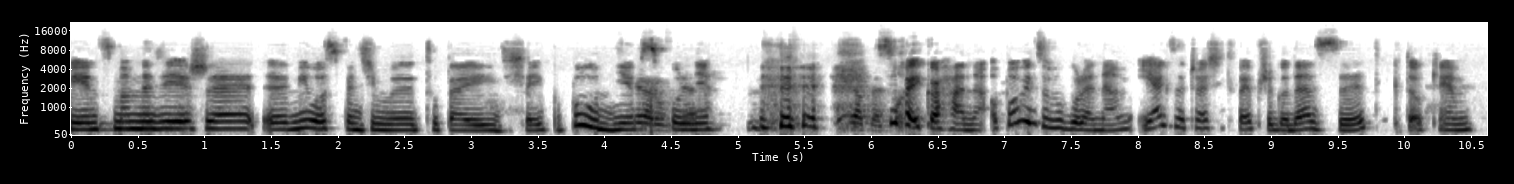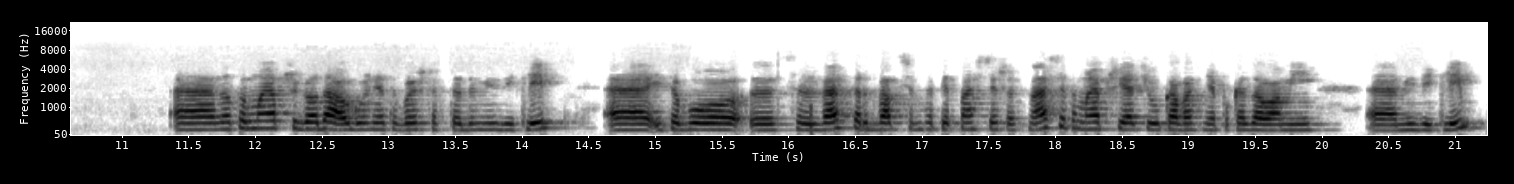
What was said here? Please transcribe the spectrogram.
więc mam nadzieję, że e, miło spędzimy tutaj dzisiaj popołudnie Ja wspólnie. Ja też. Słuchaj, kochana, opowiedz w ogóle nam, jak zaczęła się Twoja przygoda z TikTokiem? E, no to moja przygoda ogólnie to był jeszcze wtedy Musical.ly i to było e, Sylwester 2015-16, to moja przyjaciółka właśnie pokazała mi e, Musical.ly.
